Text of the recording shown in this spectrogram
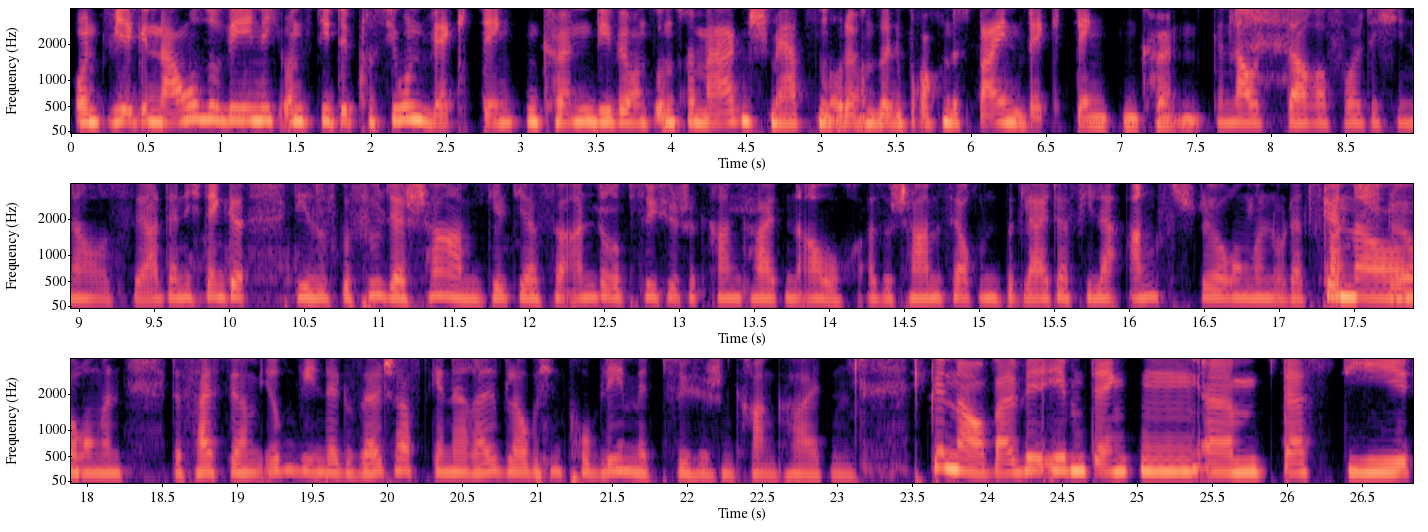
Und wir genauso wenig uns die Depression wegdenken können, wie wir uns unsere Magenschmerzen oder unser gebrochenes Bein wegdenken können. Genau darauf wollte ich hinaus, ja. Denn ich denke, dieses Gefühl der Scham gilt ja für andere psychische Krankheiten auch. Also Scham ist ja auch ein Begleiter vieler Angststörungen oder. Zwangsstörungen. Genau. Das heißt, wir haben irgendwie in der Gesellschaft generell, glaube ich, ein Problem mit psychischen Krankheiten. Genau, weil wir eben denken, ähm, dass die,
